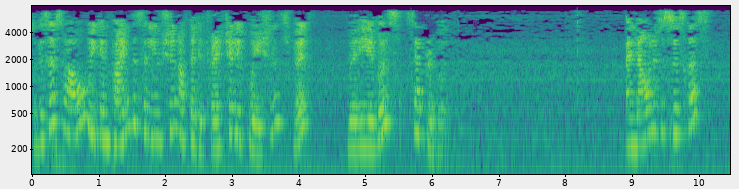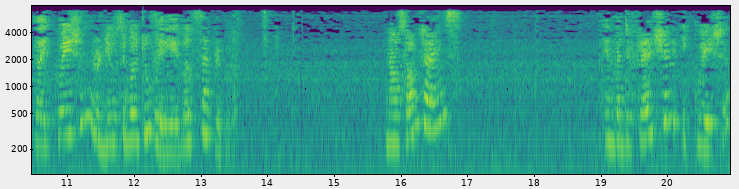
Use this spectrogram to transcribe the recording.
So this is how we can find the solution of the differential equations with variables separable. And now let us discuss the equation reducible to variables separable. Now sometimes in the differential equation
